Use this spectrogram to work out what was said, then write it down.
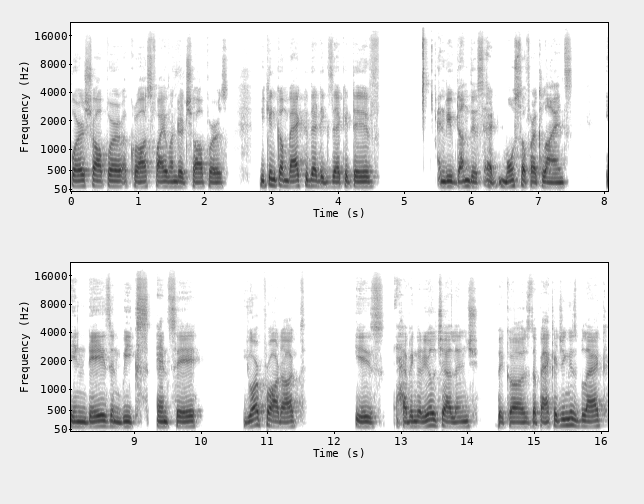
per shopper across 500 shoppers. We can come back to that executive, and we've done this at most of our clients in days and weeks, and say, your product is having a real challenge because the packaging is black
